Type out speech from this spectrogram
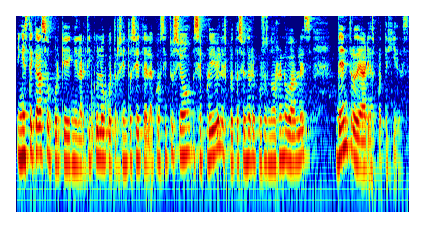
En este caso, porque en el artículo 407 de la Constitución se prohíbe la explotación de recursos no renovables dentro de áreas protegidas.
